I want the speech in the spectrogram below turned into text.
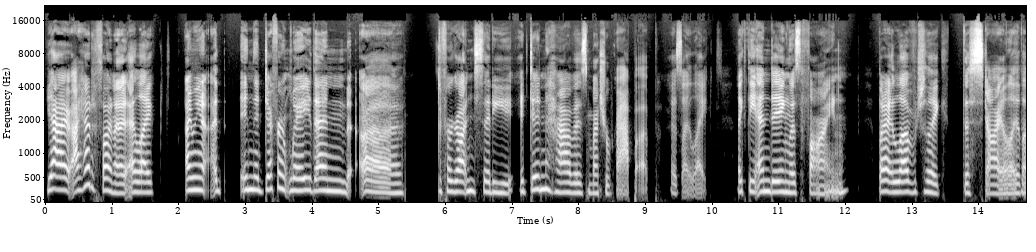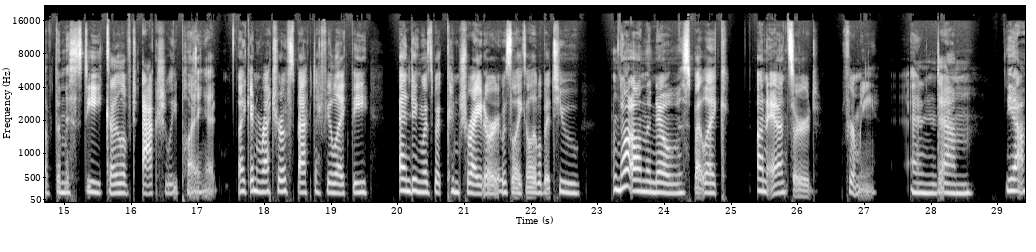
yeah, I, I had fun. I, I liked. I mean, I, in a different way than uh, the Forgotten City, it didn't have as much wrap up as I liked. Like the ending was fine, but I loved like the style. I loved the mystique. I loved actually playing it like in retrospect, I feel like the ending was a bit contrite or it was like a little bit too not on the nose, but like unanswered for me. And um yeah,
